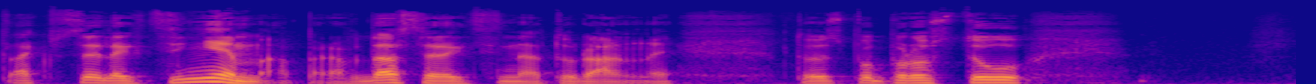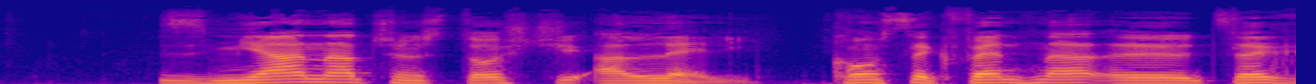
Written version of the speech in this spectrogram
tak w selekcji nie ma, prawda? Selekcji naturalnej. To jest po prostu zmiana częstości alleli. Konsekwentna, e, cech,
